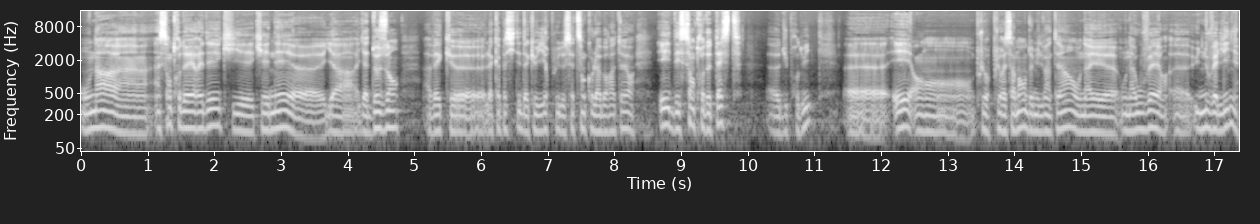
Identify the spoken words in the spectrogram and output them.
On a un, centre de R&D qui est, né euh, il, y a, deux ans avec euh, la capacité d'accueillir plus de 700 collaborateurs et des centres de test euh, du produit. Et plus, récemment, en 2021, on a, ouvert une nouvelle ligne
